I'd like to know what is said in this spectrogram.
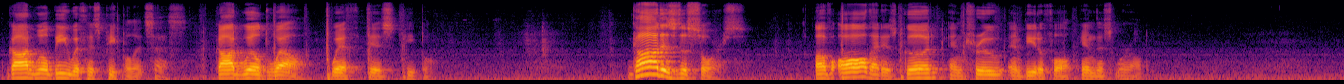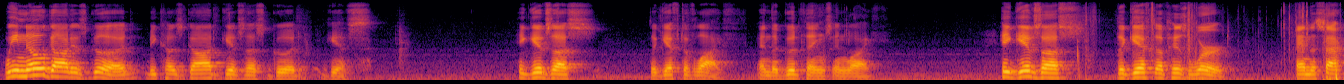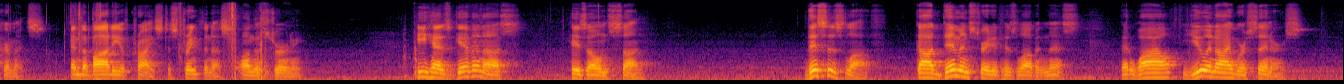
God will be with His people, it says. God will dwell with His people. God is the source of all that is good and true and beautiful in this world. We know God is good because God gives us good gifts. He gives us the gift of life and the good things in life. He gives us the gift of His Word and the sacraments and the body of Christ to strengthen us on this journey. He has given us His own Son. This is love. God demonstrated His love in this that while you and I were sinners,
